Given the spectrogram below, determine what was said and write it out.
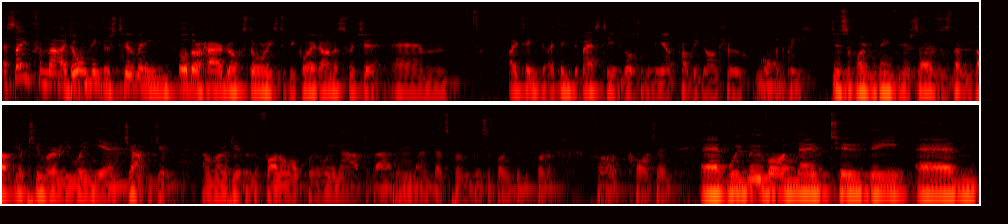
aside from that, I don't think there's too many other hard luck stories. To be quite honest with you, um, I think I think the best teams ultimately have probably gone through Yeah. over the piece. disappointing thing for yourselves is that you got your two early wins Yeah. in the championship and weren't able to follow up with a win after that, Mm. and, and that's probably disappointing for for Cortown. Uh, we'll move on now to the um,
